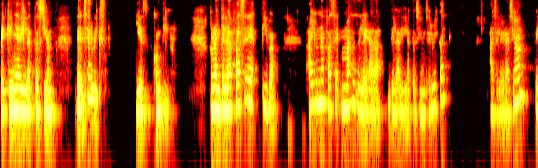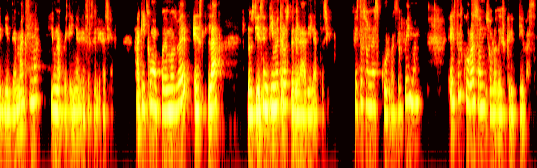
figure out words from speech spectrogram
pequeña dilatación del cervix y es continua. Durante la fase de activa hay una fase más acelerada de la dilatación cervical. Aceleración, pendiente máxima y una pequeña desaceleración. Aquí como podemos ver es la, los 10 centímetros de la dilatación. Estas son las curvas de Friedman. Estas curvas son solo descriptivas,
